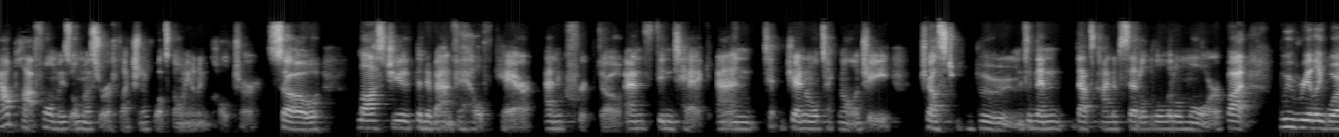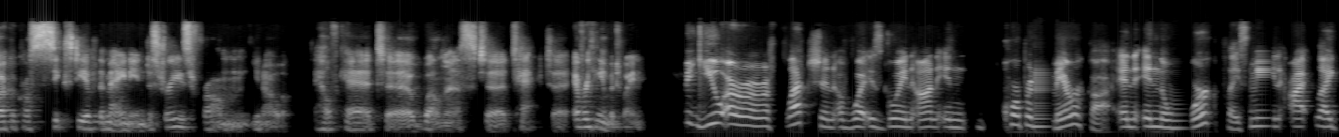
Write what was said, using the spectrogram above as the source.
our platform is almost a reflection of what's going on in culture. So last year, the demand for healthcare and crypto and fintech and t- general technology just boomed and then that's kind of settled a little more. But we really work across 60 of the main industries from you know healthcare to wellness to tech to everything in between. But you are a reflection of what is going on in corporate america and in the workplace. I mean i like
